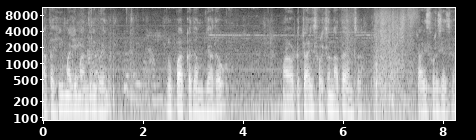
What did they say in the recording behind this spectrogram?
आता ही माझी मांदिली बहीण रुपा कदम जाधव. मला वाटतं चाळीस वर्षाचं नातं आहे आमचं. चाळीस वर्षाचं.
